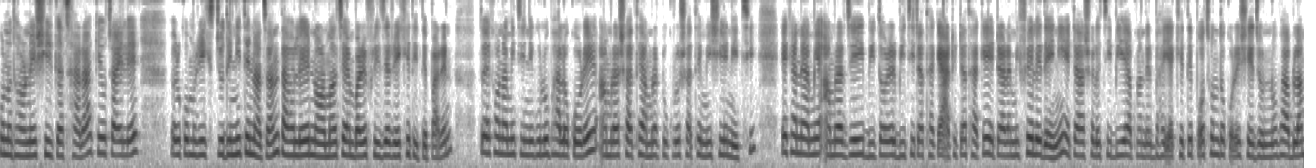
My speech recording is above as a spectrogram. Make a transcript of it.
কোনো ধরনের সিরকা ছাড়া। কেউ চাইলে এরকম রিক্স যদি নিতে না চান, তাহলে নর্মাল চেম্বারে ফ্রিজে রেখে দিতে পারেন। তো এখন আমি চিনিগুলো ভালো করে আমরার সাথে আমরা টুকরোর সাথে মিশিয়ে নিচ্ছি। এখানে আমি আমরা যেই ভিতরের বিচিটা থাকে, আটিটা থাকে, এটা আর আমি ফেলে দেইনি। এটা আসলে চিবিয়ে আপনাদের ভাইয়া খেতে পছন্দ করে, সেজন্য ভাবলাম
